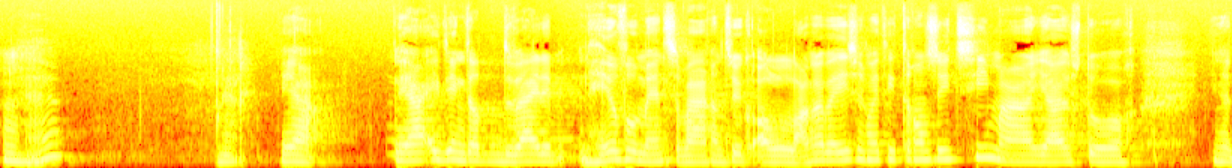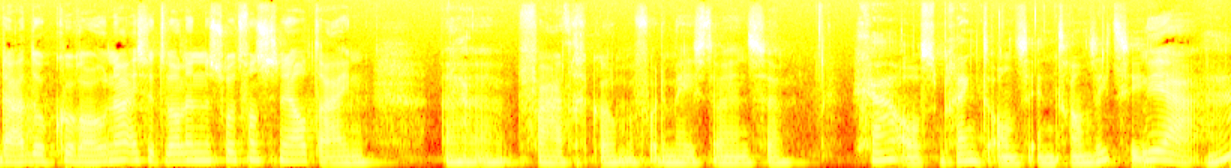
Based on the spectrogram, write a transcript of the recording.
Mm ja. ja. Ja, ik denk dat wij, heel veel mensen waren natuurlijk al langer bezig met die transitie. Maar juist door, inderdaad, door corona is het wel in een soort van sneltrein uh, vaart gekomen voor de meeste mensen. Chaos brengt ons in transitie. Ja. Hè?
